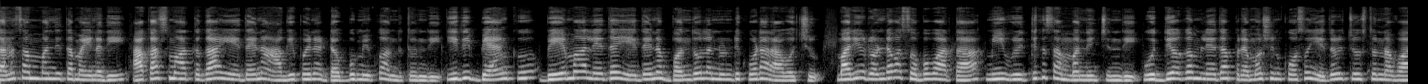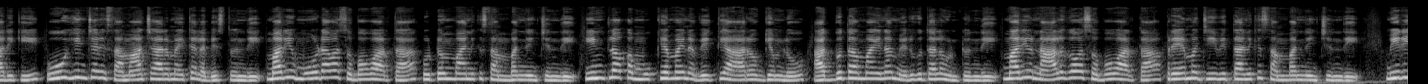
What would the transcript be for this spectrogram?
ధన సంబంధితమైనది. అకస్మాత్తుగా ఏదైనా ఆగిపోయిన డబ్బు మీకు అందుతుంది. ఇది బ్యాంకు బీమా లేదా ఏదైనా బంధువుల నుండి కూడా రావచ్చు. మరియు రెండవ శుభవార్త మీ వృత్తికి సంబంధించింది. ఉద్యోగం లేదా ప్రమోషన్ కోసం ఎదురు చూస్తున్న వారికి ఊహించని సమాచారం అయితే లభిస్తుంది. మరియు మూడవ శుభవార్త కుటుంబానికి సంబంధించింది. ఇంట్లో ఒక ముఖ్యమైన వ్యక్తి ఆరోగ్యంలో అద్భుతమైన మెరుగుదల ఉంటుంది. మరియు నాలుగవ శుభవార్త ప్రేమ జీవితానికి సంబంధించింది. మీరు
